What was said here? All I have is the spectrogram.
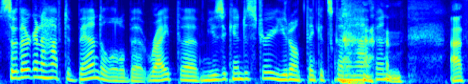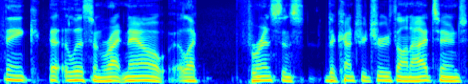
So they're going to have to bend a little bit, right? The music industry. You don't think it's going to happen? I think, uh, listen, right now, like for instance, the Country Truth on iTunes,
